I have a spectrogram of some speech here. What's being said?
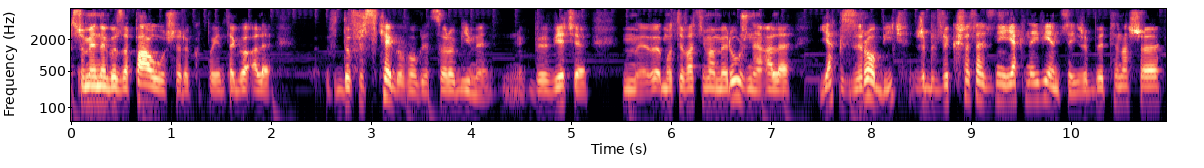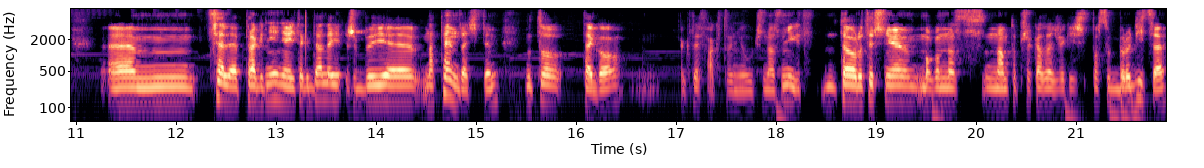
sumiennego zapału szeroko pojętego, ale do wszystkiego w ogóle, co robimy. Jakby wiecie, motywacje mamy różne, ale jak zrobić, żeby wykrzesać z niej jak najwięcej, żeby te nasze um, cele, pragnienia i tak dalej, żeby je napędzać tym, no to tego tak de facto nie uczy nas nikt. Teoretycznie mogą nas, nam to przekazać w jakiś sposób rodzice,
